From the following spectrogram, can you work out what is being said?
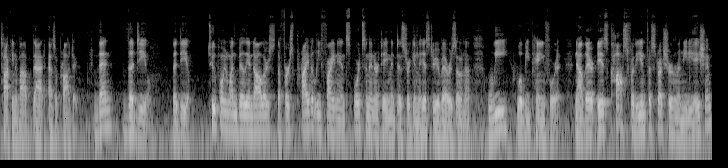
talking about that as a project. Then the deal. The deal. $2.1 billion, the first privately financed sports and entertainment district in the history of Arizona. We will be paying for it. Now, there is cost for the infrastructure and remediation,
